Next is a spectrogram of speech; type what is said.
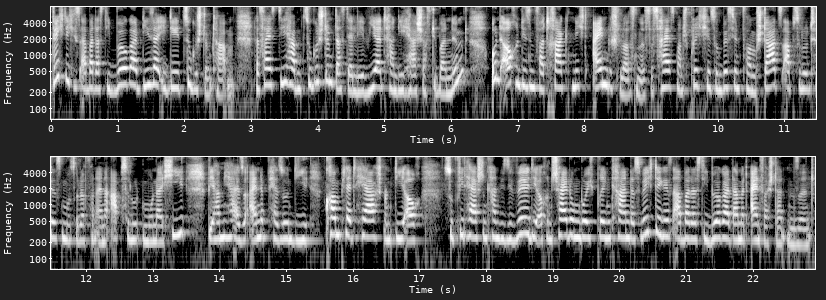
Wichtig ist aber, dass die Bürger dieser Idee zugestimmt haben. Das heißt, sie haben zugestimmt, dass der Leviathan die Herrschaft übernimmt und auch in diesem Vertrag nicht eingeschlossen ist. Das heißt, man spricht hier so ein bisschen vom Staatsabsolutismus oder von einer absoluten Monarchie. Wir haben hier also eine Person, die komplett herrscht und die auch so viel herrschen kann, wie sie will, die auch Entscheidungen durchbringen kann. Das Wichtige ist aber, dass die Bürger damit einverstanden sind.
